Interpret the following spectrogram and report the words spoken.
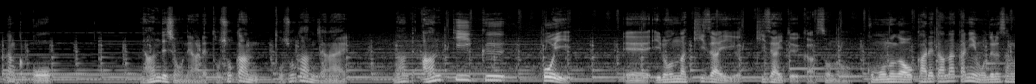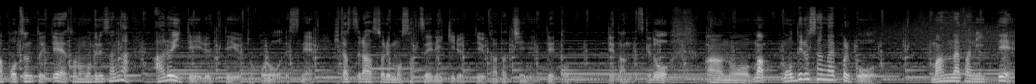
なんかこう、なんでしょうね、あれ、図書館、図書館じゃない。なんで、アンティークっぽい、えー、いろんな機材、機材というか、その小物が置かれた中にモデルさんがポツンといて、そのモデルさんが歩いているっていうところをですね、ひたすらそれも撮影できるっていう形で撮ってたんですけど、あの、まあ、モデルさんがやっぱりこう、真ん中にいて、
